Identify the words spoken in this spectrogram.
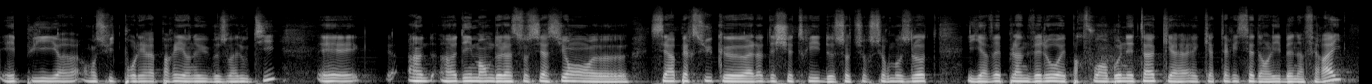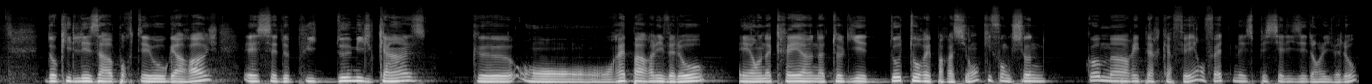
Et puis ensuite, pour les réparer, on a eu besoin d'outils. Et un, des membres de l'association s'est aperçu qu'à la déchetterie de Sauture-sur-Moselotte, il y avait plein de vélos et parfois en bon état qui, atterrissaient dans les bennes à ferraille. Donc il les a apportés au garage et c'est depuis 2015 qu'on répare les vélos et on a créé un atelier d'auto-réparation qui fonctionne comme un repair café en fait, mais spécialisé dans les vélos.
